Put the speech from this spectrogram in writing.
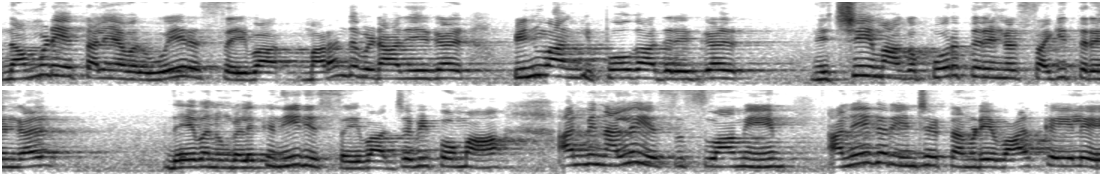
நம்முடைய தலை அவர் உயர செய்வார். மறந்து விடாதீர்கள். பின்வாங்கி போகாதீர்கள். நிச்சயமாக பொறுத்திருங்கள் சகித்திருங்கள். தேவன் உங்களுக்கு நீதி செய்வார். ஜெபிப்போமா? அன்பின் நல்ல இயேசு சுவாமி அநேகர் இன்று தன்னுடைய வாழ்க்கையிலே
